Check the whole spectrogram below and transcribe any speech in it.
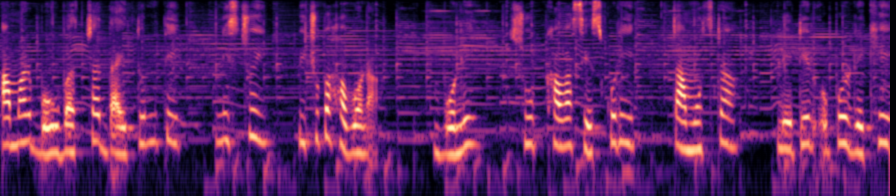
আমার বউ বাচ্চার দায়িত্ব নিতে নিশ্চয়ই পিছুপা হব না বলে স্যুপ খাওয়া শেষ করে চামচটা প্লেটের ওপর রেখে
